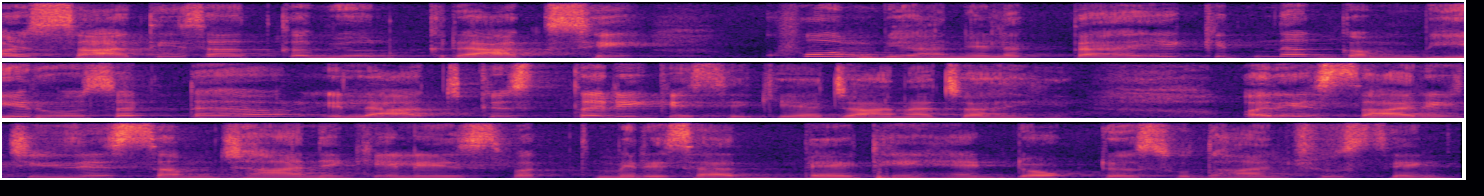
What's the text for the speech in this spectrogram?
और साथ ही साथ कभी उन क्रैक्स से खून भी आने लगता है। ये कितना गंभीर हो सकता है और इलाज किस तरीके से किया जाना चाहिए? और ये सारी चीज़ें समझाने के लिए इस वक्त मेरे साथ बैठे हैं डॉक्टर सुधांशु सिंह,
